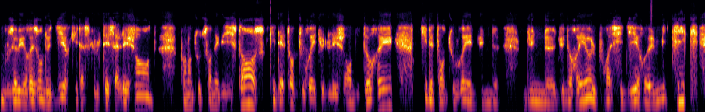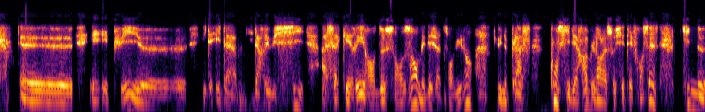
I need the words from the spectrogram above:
Vous avez raison de dire qu'il a sculpté sa légende pendant toute son existence, qu'il est entouré d'une légende dorée, qu'il est entouré d'une auréole, pour ainsi dire, euh, mythique. Euh, et, puis, euh, il, a, il a réussi à s'acquérir en 200 ans, mais déjà de son vivant, une place considérable dans la société française qui ne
